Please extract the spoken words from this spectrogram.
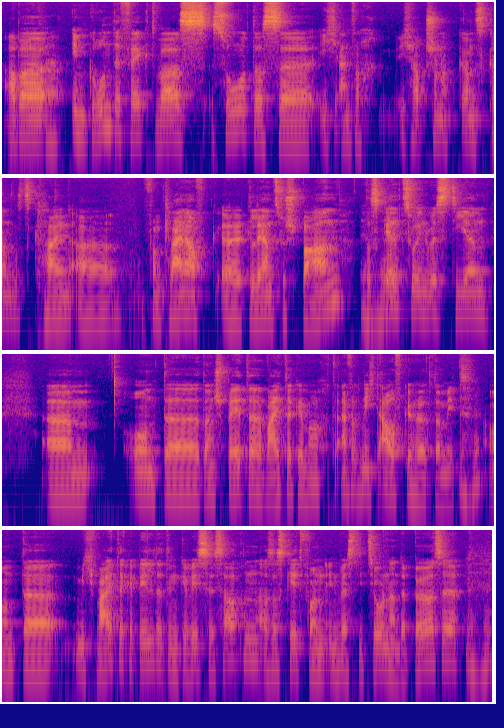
Aber ja. im Grundeffekt war es so, dass äh, ich einfach, ich habe schon ganz, ganz klein, äh, von klein auf äh, gelernt zu sparen, mhm. das Geld zu investieren. Ähm, und äh, dann später weitergemacht. Einfach nicht aufgehört damit mhm. und äh, mich weitergebildet in gewisse Sachen. Also es geht von Investitionen an der Börse, mhm.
